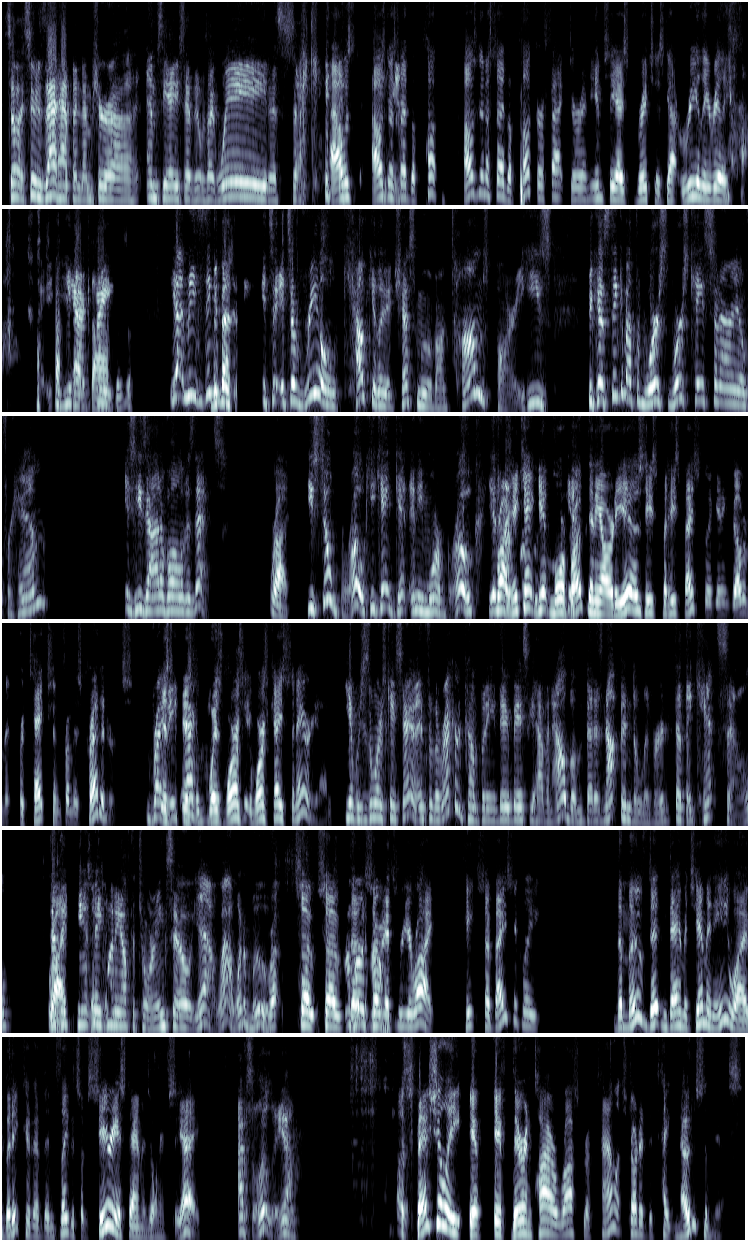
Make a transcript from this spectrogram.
So as soon as that happened, I'm sure uh, MCA said it was like, wait a second. I was I was going to say the puck. I was going to say the pucker factor in MCA's britches got really really high. yeah. I, yeah. I mean, think Because- about it. It's a, it's a real calculated chess move on Tom's part. He's because think about the worst worst case scenario for him is he's out of all of his debts. Right, He's still broke. He can't get any more broke. You know? right. He can't get more broke than he already is. He's but he's basically getting government protection from his creditors. right. Is, is exactly. was worst worst case scenario. Yeah, which is the worst case scenario. And for the record company, they basically have an album that has not been delivered, that they can't sell, that Right. they can't So- make money off the touring. So yeah, wow, what a move. Right. So so the, so it's you're right. He so basically the move didn't damage him in any way, but it could have inflicted some serious damage on MCA, Absolutely, yeah. Especially if if their entire roster of talent started to take notice of this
